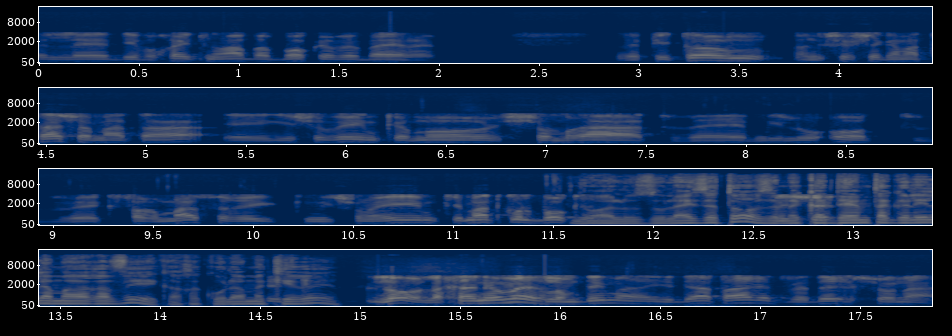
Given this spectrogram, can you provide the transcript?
לדיווחי תנועה בבוקר ובערב. ופתאום, אני חושב שגם אתה שמעת, אה, יישובים כמו שומרת ומילואות וכפר מסריק נשמעים כמעט כל בוקר. נו, אז אולי זה טוב, זה וש- מקדם את הגליל המערבי, ככה כולם מכירים. לא, לכן אני אומר, לומדים ידיעת הארץ בדרך שונה.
